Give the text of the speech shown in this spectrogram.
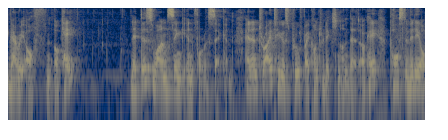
very often, okay? Let this one sink in for a second and then try to use proof by contradiction on that, okay? Pause the video,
